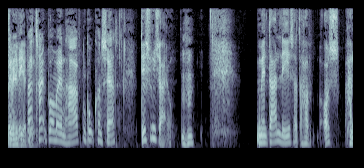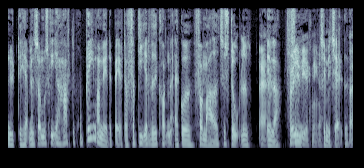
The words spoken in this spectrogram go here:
er det ikke bare et tegn på, at man har haft en god koncert? Det synes jeg jo. Mhm. Men der er en læser, der har, også har nyt det her, men så måske har haft lidt problemer med det bagefter, fordi at vedkommende er gået for meget til stålet Ja, eller følgevirkninger. til, til metallet. Ja.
